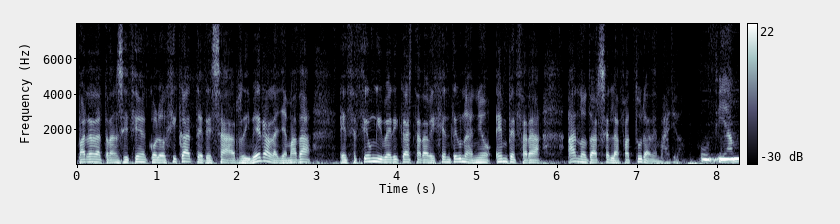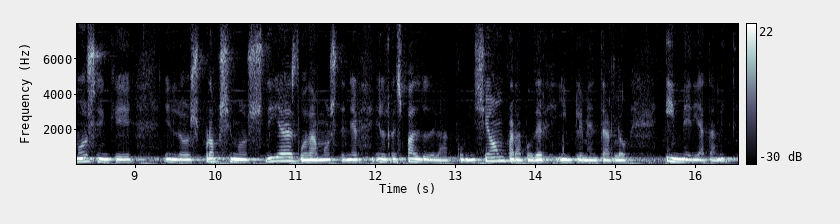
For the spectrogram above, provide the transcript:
para la Transición Ecológica, Teresa Rivera. La llamada excepción ibérica estará vigente un año, empezará a notarse la factura de mayo. Confiamos en que en los próximos días podamos tener el respaldo de la Comisión para poder implementarlo inmediatamente.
